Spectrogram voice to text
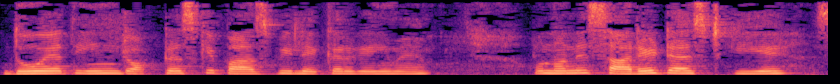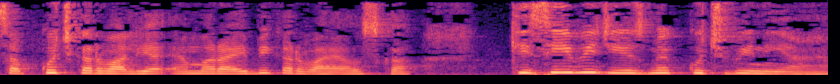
دو یا تین ڈاکٹرز کے پاس بھی لے کر گئی میں۔ انہوں نے سارے ٹیسٹ کیے، سب کچھ کروا لیا ایم آر آئی بھی کروایا اس کا۔ کسی بھی چیز میں کچھ بھی نہیں آیا۔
